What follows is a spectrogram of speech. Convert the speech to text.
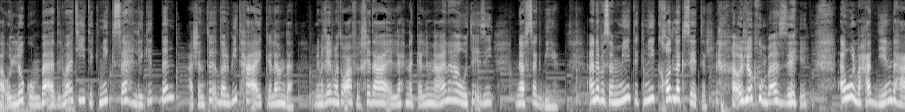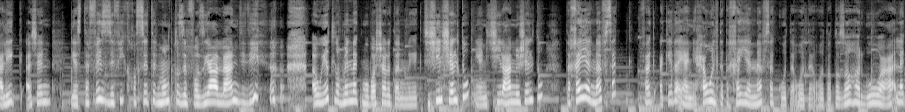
هقول لكم بقى دلوقتي تكنيك سهل جدا عشان تقدر بيه تحقق الكلام ده من غير ما تقع في الخدعة اللي إحنا اتكلمنا عنها وتأذي نفسك بيها. أنا بسميه تكنيك خد لك ساتر. هقول لكم بقى إزاي. أول ما حد ينده عليك عشان يستفز فيك خاصية المنقذ الفظيعة اللي عندي دي أو يطلب منك مباشرة إنك تشيل شيلته يعني تشيل عنه شيلته تخيل نفسك فجأة كده يعني حاول تتخيل نفسك وت... وت... وتتظاهر جوه عقلك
